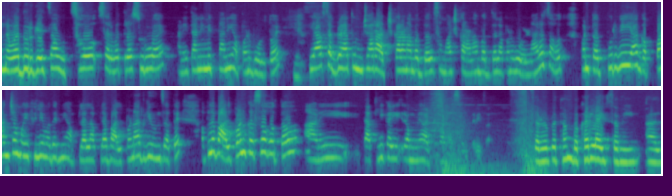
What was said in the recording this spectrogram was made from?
नवदुर्गेचा उत्सव सर्वत्र सुरू आहे. आणि त्या निमित्ताने आपण बोलतोय. या सगळ्या तुमच्या राजकारणाबद्दल समाजकारणाबद्दल आपण बोलणारच आहोत. पण तत्पूर्वी या गप्पांच्या मैफिलीमध्ये मी आपल्याला आपल्या बालपणात घेऊन जाते. आपलं बालपण कसं होतं आणि त्यातली काही रम्य आठवण असेल तरी चालेल. सर्वप्रथम बखर लाईफचं मी आज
